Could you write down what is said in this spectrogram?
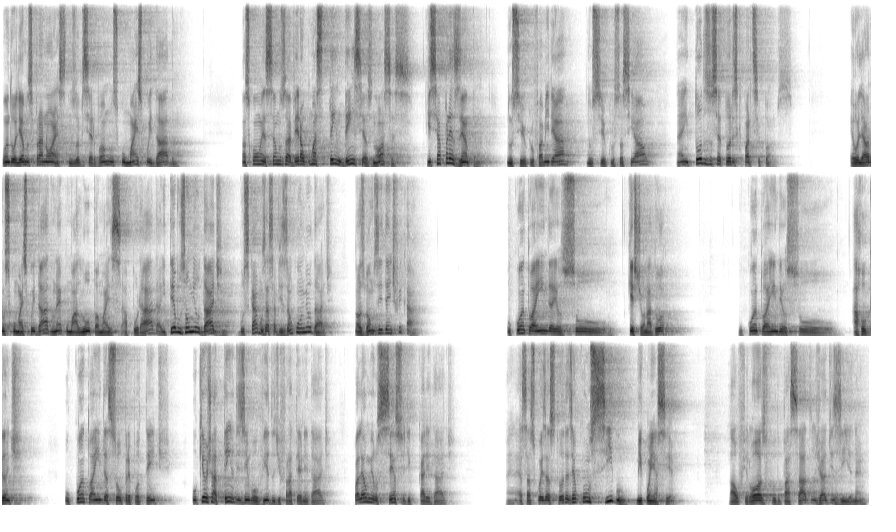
Quando olhamos para nós, nos observamos com mais cuidado, nós começamos a ver algumas tendências nossas que se apresentam no círculo familiar, no círculo social, né, em todos os setores que participamos. É olharmos com mais cuidado, né, com uma lupa mais apurada e termos humildade, buscarmos essa visão com humildade. Nós vamos identificar o quanto ainda eu sou questionador, o quanto ainda eu sou arrogante, o quanto ainda sou prepotente, o que eu já tenho desenvolvido de fraternidade, qual é o meu senso de caridade? É, essas coisas todas eu consigo me conhecer. Lá o filósofo do passado já dizia, né,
